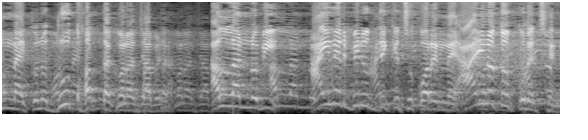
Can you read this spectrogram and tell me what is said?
অন্যায়, কোন দূত হত্যা করা যাবে না। আল্লাহ নবী আইনের বিরুদ্ধে কিছু করেন নাই আইনত করেছেন।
